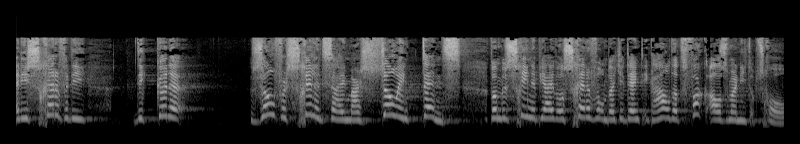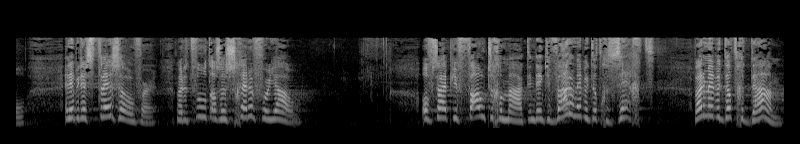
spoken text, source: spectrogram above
En die scherven die, die kunnen zo verschillend zijn, maar zo intens. Want misschien heb jij wel scherven omdat je denkt, ik haal dat vak alsmaar niet op school. En heb je daar stress over. Maar het voelt als een scherf voor jou. Of heb je fouten gemaakt en denk je, waarom heb ik dat gezegd? Waarom heb ik dat gedaan?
